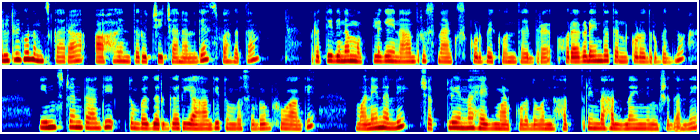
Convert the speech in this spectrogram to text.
ಎಲ್ರಿಗೂ ನಮಸ್ಕಾರ. ಆಹಾ ಎಂತ ರುಚಿ ಚಾನಲ್ಗೆ ಸ್ವಾಗತ. ಪ್ರತಿದಿನ ಮಕ್ಕಳಿಗೆ ಏನಾದರೂ ಸ್ನ್ಯಾಕ್ಸ್ ಕೊಡಬೇಕು ಅಂತ ಇದ್ದರೆ ಹೊರಗಡೆಯಿಂದ ತಂದುಕೊಡೋದ್ರ ಬದಲು ಇನ್ಸ್ಟಂಟಾಗಿ ತುಂಬ ಗರ್ಗರಿಯಾಗಿ, ತುಂಬ ಸುಲಭವಾಗಿ ಮನೆಯಲ್ಲಿ ಚಕ್ಲಿಯನ್ನು ಹೇಗೆ ಮಾಡ್ಕೊಳ್ಳೋದು ಒಂದು ಹತ್ತರಿಂದ ಹದಿನೈದು ನಿಮಿಷದಲ್ಲಿ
